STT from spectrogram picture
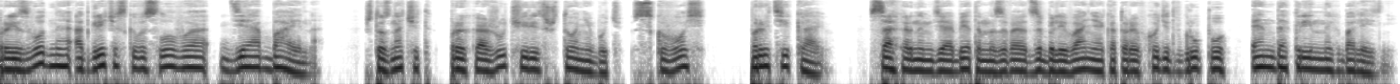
производное от греческого слова «диабайна», что значит «прохожу через что-нибудь, сквозь, протекаю». Сахарным диабетом называют заболевание, которое входит в группу эндокринных болезней.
